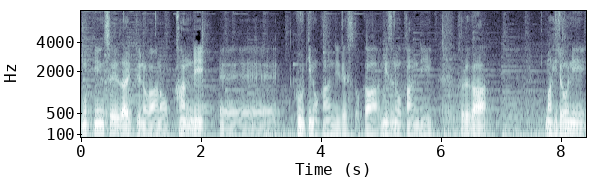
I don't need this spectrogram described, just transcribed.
無菌製剤っていうのがあの管理、えー、空気の管理ですとか水の管理それがまあ非常に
